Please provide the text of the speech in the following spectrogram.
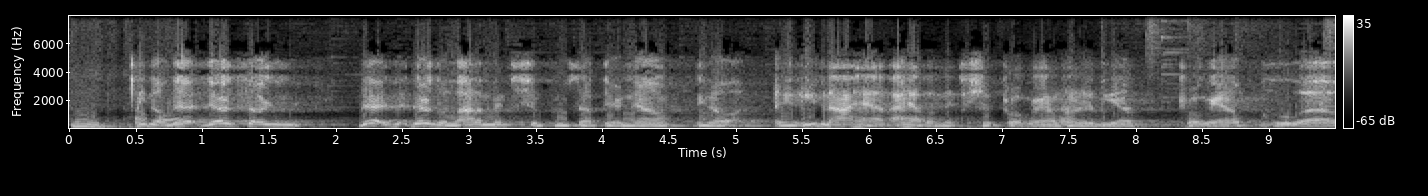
Mm. You know, there, there are certain there, there's a lot of mentorship groups out there now. You know, even I have I have a mentorship program, 100 BM program. Who uh,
